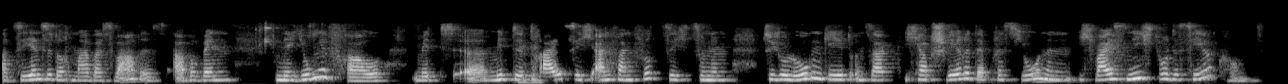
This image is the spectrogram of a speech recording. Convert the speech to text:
Erzählen Sie doch mal, was war das? Aber wenn eine junge Frau mit äh, Mitte 30, mhm. Anfang 40 zu einem Psychologen geht und sagt, ich habe schwere Depressionen, ich weiß nicht, wo das herkommt,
